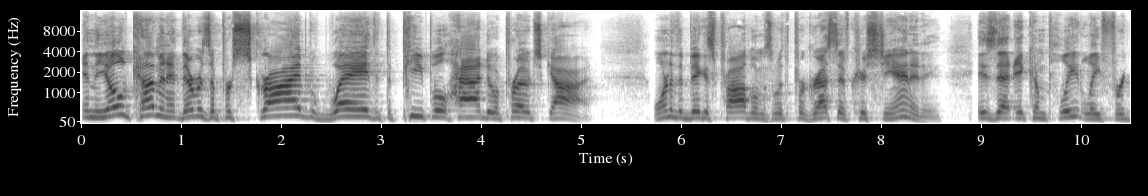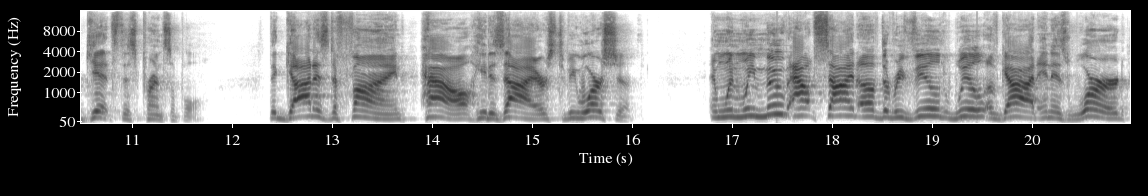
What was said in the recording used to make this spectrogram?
In the old covenant, there was a prescribed way that the people had to approach God. One of the biggest problems with progressive Christianity is that it completely forgets this principle that God has defined how he desires to be worshiped. And when we move outside of the revealed will of God in his word,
